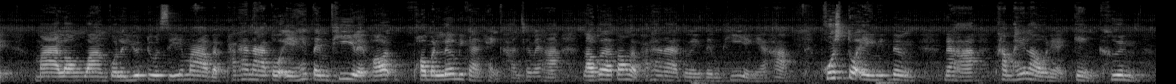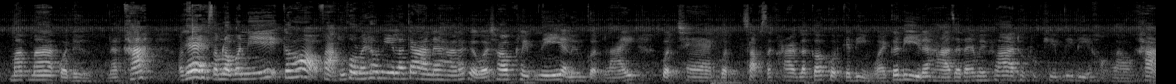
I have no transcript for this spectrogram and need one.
ด มาลองวางกลยุทธ์ดูซิมาแบบพัฒนาตัวเองให้เต็มที่เลยเพราะพอมันเริ่มมีการแข่งขันใช่ไหมคะเราก็จะต้องแบบพัฒนาตัวเองเต็มที่อย่างเงี้ยค่ะพุชตัวเองนิดนึงนะคะทำให้เราเนี่ยเก่งขึ้นมากๆกว่าเดิมนะคะ โอเคสำหรับวันนี้ก็ฝากทุกคนไว้เท่านี้ละกันนะคะ ถ้าเกิดว่าชอบคลิปนี้อย่าลืมกดไลค์กดแชร์กด subscribe แล้วก็กดกระดิ่งไว้ก็ดีนะคะ จะได้ไม่พลาดทุกๆคลิปดีๆของเราค่ะ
